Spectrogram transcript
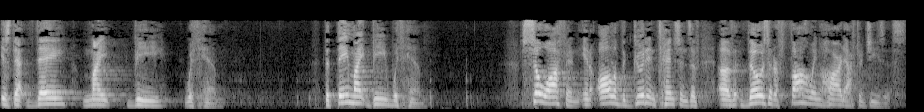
is that they might be with him that they might be with him. So often in all of the good intentions of, of those that are following hard after Jesus,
